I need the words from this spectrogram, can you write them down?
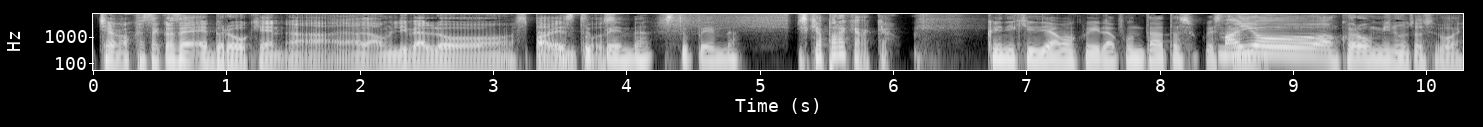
cioè ma questa cosa è broken a, a un livello spaventoso. Stupenda, stupenda. Mi scappa la cacca. Quindi chiudiamo qui la puntata su questo. Ma io ho ancora un minuto se vuoi.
